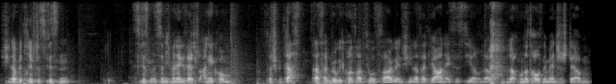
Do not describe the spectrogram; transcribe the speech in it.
China betrifft, das Wissen, das Wissen ist ja nicht mehr in der Gesellschaft angekommen. Zum Beispiel, dass, dass halt wirklich Konzentrationslager in China seit Jahren existieren und da, und da hunderttausende Menschen sterben.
